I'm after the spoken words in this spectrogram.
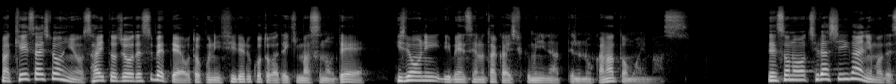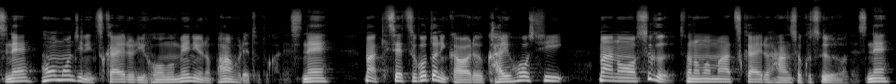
まあ掲載商品をサイト上で全てお得に仕入れることができますので、非常に利便性の高い仕組みになっているのかなと思います。で、そのチラシ以外にもですね、訪問時に使えるリフォームメニューのパンフレットとかですね、まあ季節ごとに変わる開放紙、まああの、すぐそのまま使える反則ツールをですね、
